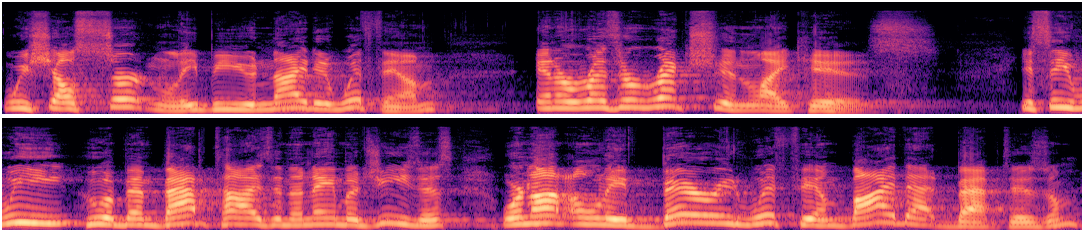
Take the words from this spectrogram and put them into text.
we shall certainly be united with him in a resurrection like his. You see, we who have been baptized in the name of Jesus were not only buried with him by that baptism,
